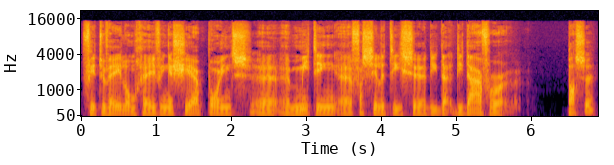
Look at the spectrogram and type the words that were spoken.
virtuele omgevingen... sharepoints, uh, meeting facilities die, die daarvoor passen...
